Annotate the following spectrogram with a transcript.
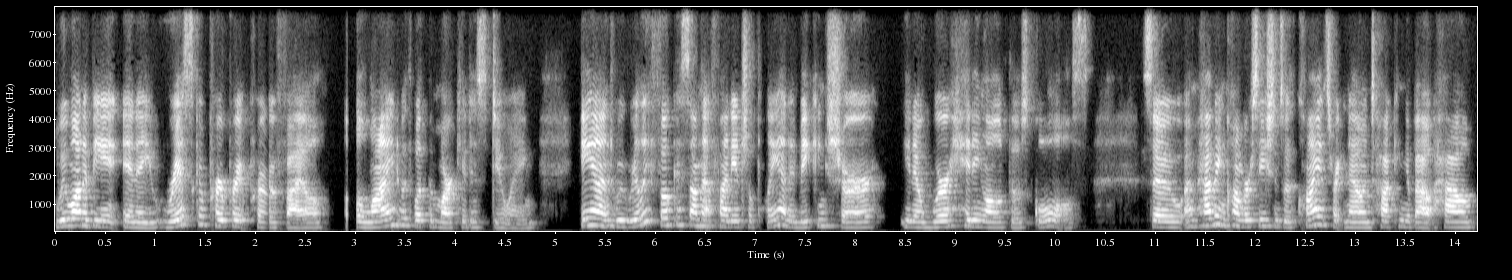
we want to be in a risk appropriate profile aligned with what the market is doing. And we really focus on that financial plan and making sure, you know, we're hitting all of those goals. So I'm having conversations with clients right now and talking about how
